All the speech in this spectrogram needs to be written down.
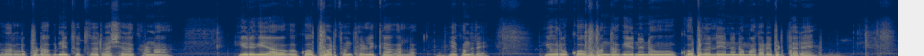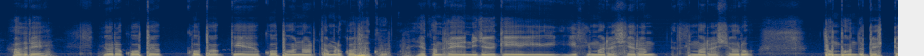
ಅದರಲ್ಲೂ ಕೂಡ ಅಗ್ನಿತತ್ವದ ರಾಶಿಯಾದ ಕಾರಣ ಇವರಿಗೆ ಯಾವಾಗ ಕೋಪ ಬರ್ತಂತ ಅಂತ ಹೇಳಲಿಕ್ಕೆ ಆಗಲ್ಲ. ಯಾಕಂದರೆ, ಇವರು ಕೋಪ ಬಂದಾಗ ಏನೇನೋ ಕೋಪದಲ್ಲಿ ಏನೇನೋ ಮಾತಾಡಿಬಿಡ್ತಾರೆ. ಆದರೆ, ಇವರ ಕೋಪ ಕೋಪಕ್ಕೆ ಕೋಪವನ್ನು ಅರ್ಥ ಮಾಡ್ಕೊಳ್ಬೇಕು. ಯಾಕಂದರೆ ನಿಜವಾಗಿ ಈ ಈ ಸಿಂಹರಾಶಿಯವರ ಸಿಂಹರಾಶಿಯವರು ತುಂಬ ಒಂದು ಬೆಸ್ಟ್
